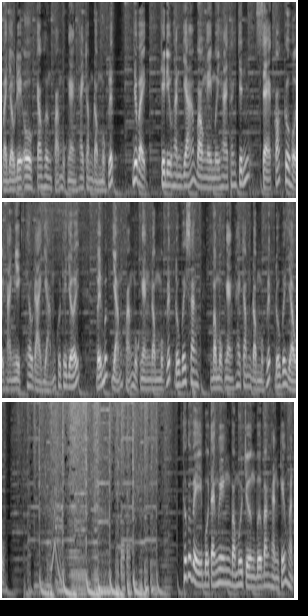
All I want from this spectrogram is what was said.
và dầu DO cao hơn khoảng 1.200 đồng một lít. Như vậy, kỳ điều hành giá vào ngày 12 tháng 9 sẽ có cơ hội hạ nhiệt theo đà giảm của thế giới, với mức giảm khoảng 1.000 đồng một lít đối với xăng và 1.200 đồng một lít đối với dầu. Thưa quý vị, Bộ Tài nguyên và Môi trường vừa ban hành kế hoạch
